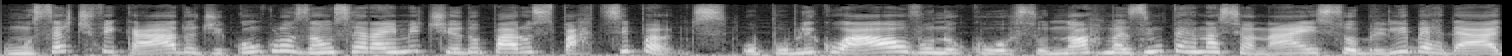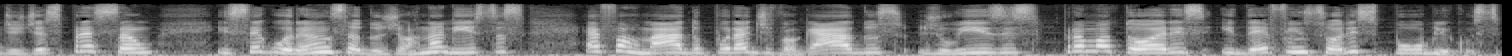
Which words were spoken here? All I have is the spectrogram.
Um certificado de conclusão será emitido para os participantes. O público-alvo no curso Normas Internacionais sobre Liberdade de Expressão e Segurança dos Jornalistas é formado por advogados, juízes, promotores e defensores públicos.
